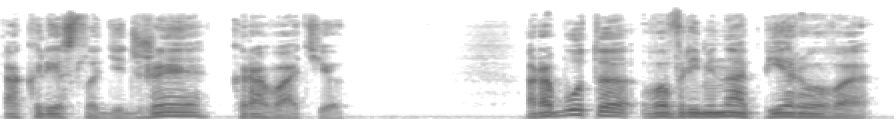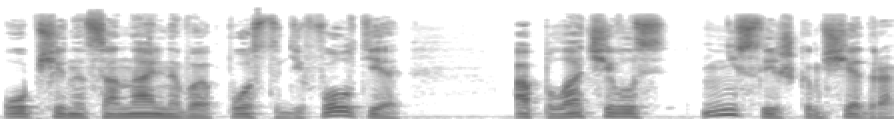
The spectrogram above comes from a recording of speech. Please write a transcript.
а кресло диджея – кроватью. Работа во времена первого общенационального постдефолте оплачивалась не слишком щедро.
